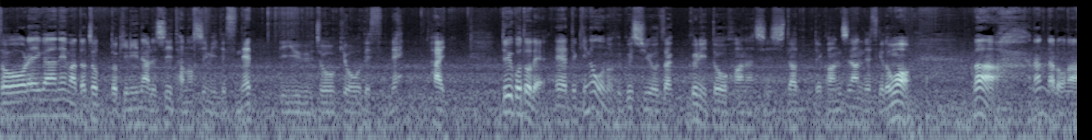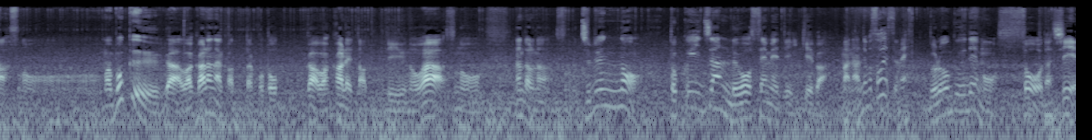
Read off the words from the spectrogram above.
それがねまたちょっと気になるし楽しみですねっていう状況ですね。はい。ということで、えーと、昨日の復習をざっくりとお話ししたって感じなんですけどもまあなんだろうなその、まあ、僕が分からなかったことが分かれたっていうのはそのなんだろうなその自分の得意ジャンルを攻めていけばまあ何でもそうですよね。ブログでもそうだし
